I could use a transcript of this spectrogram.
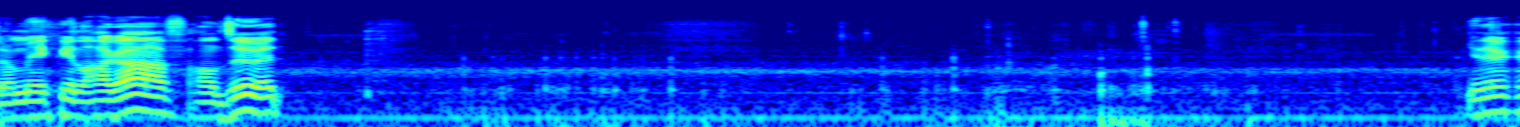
Don't make me log off, I'll do it. You there?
